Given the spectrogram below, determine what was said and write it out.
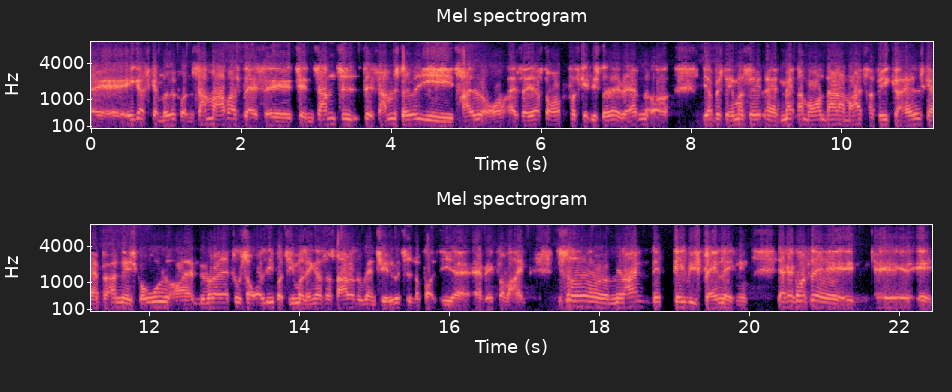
Øh, ikke at skal møde på den samme arbejdsplads øh, til den samme tid, det samme sted i 30 år. Altså, jeg står op forskellige steder i verden, og jeg bestemmer selv, at mandag morgen, der er der meget trafik, og alle skal have børnene i skole, og øh, at du sover lige på timer længere, så starter du ved en 11 tid, når folk de er, er væk fra vejen. Det er så øh, min egen lidt delvis planlægning. Jeg kan godt øh, øh, øh,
